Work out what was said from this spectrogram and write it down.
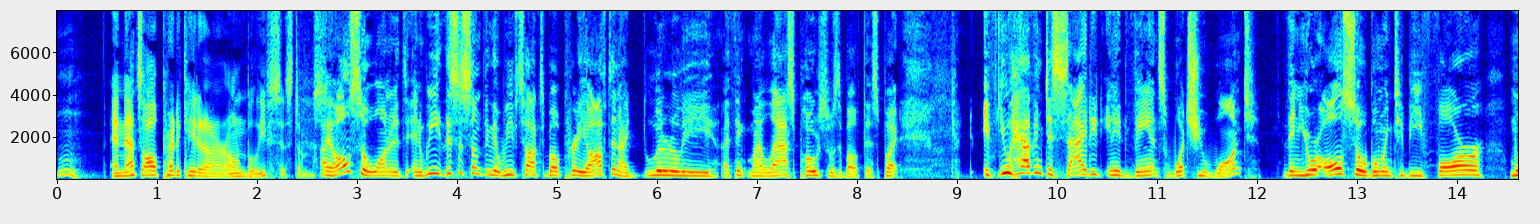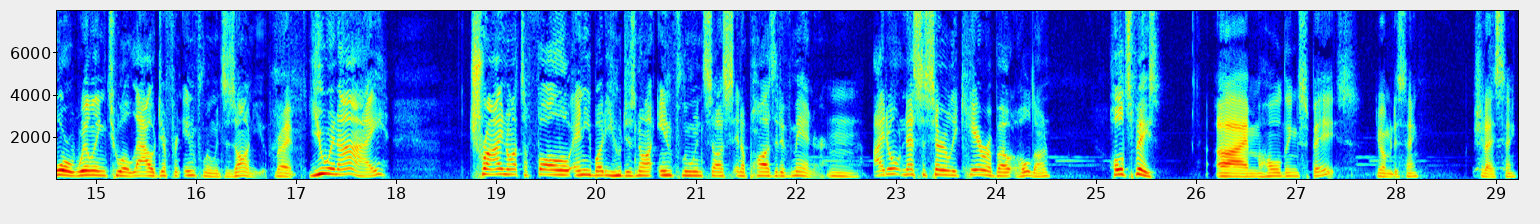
Hmm. And that's all predicated on our own belief systems. I also wanted to, and we this is something that we've talked about pretty often. I literally I think my last post was about this, but if you haven't decided in advance what you want, then you're also going to be far more willing to allow different influences on you. Right. You and I try not to follow anybody who does not influence us in a positive manner. Mm. I don't necessarily care about hold on. Hold space. I'm holding space. You want me to sing? Should I sing?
